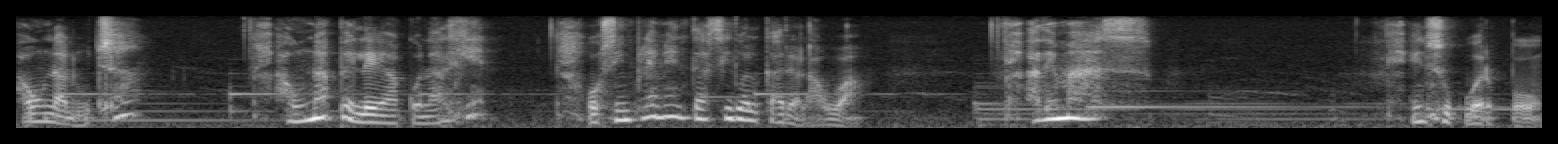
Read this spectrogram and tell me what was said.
¿A una lucha? ¿A una pelea con alguien? ¿O simplemente ha sido al caer al agua? Además, en su cuerpo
